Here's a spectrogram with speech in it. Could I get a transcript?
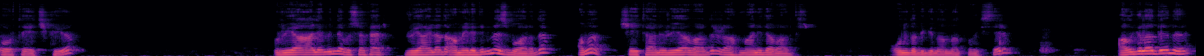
ortaya çıkıyor. Rüya aleminde bu sefer rüyayla da amel edilmez bu arada ama şeytani rüya vardır, rahmani de vardır. Onu da bir gün anlatmak isterim. Algıladığını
